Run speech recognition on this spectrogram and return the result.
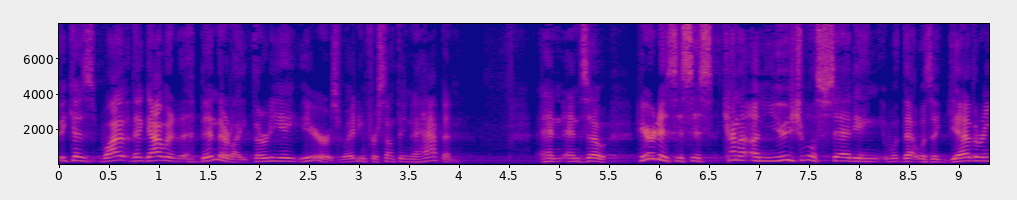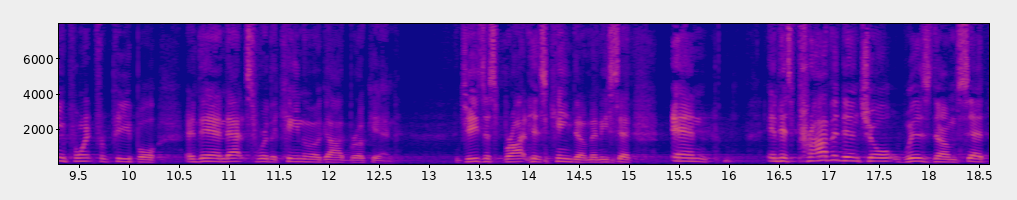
because why, that guy would have been there like 38 years waiting for something to happen. And, and so here it is, this, this kind of unusual setting that was a gathering point for people, and then that's where the kingdom of God broke in. Jesus brought his kingdom, and he said, and in his providential wisdom, said,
